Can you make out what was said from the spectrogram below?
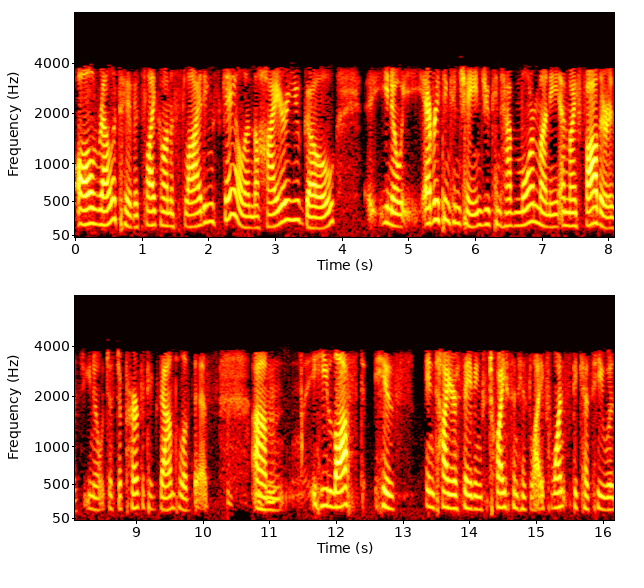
all relative. It's like on a sliding scale and the higher you go, you know everything can change you can have more money and my father is you know just a perfect example of this mm-hmm. um he lost his entire savings twice in his life once because he was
